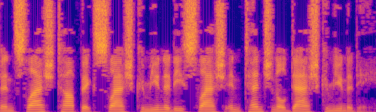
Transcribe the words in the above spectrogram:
and slash topics community slash intentional dash community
